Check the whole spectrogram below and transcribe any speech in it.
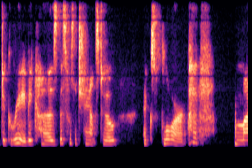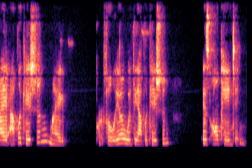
degree because this was a chance to explore. my application, my portfolio with the application is all painting.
